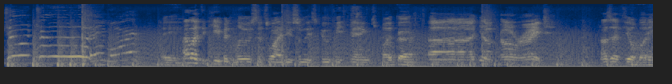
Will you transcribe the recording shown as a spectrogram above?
Hey, Mark. Hey. I like to keep it loose. That's why I do some of these goofy things. But Okay. uh, you know, all right. How's that feel, buddy?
